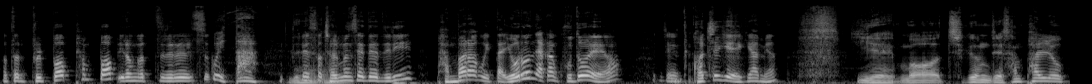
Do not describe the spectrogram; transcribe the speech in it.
어떤 불법, 편법 이런 것들을 쓰고 있다. 네. 그래서 젊은 세대들이 반발하고 있다. 이런 약간 구도예요. 이제 거칠게 얘기하면. 예, 뭐 지금 이제 386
